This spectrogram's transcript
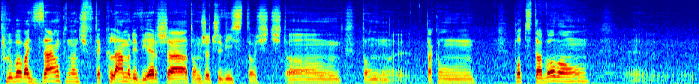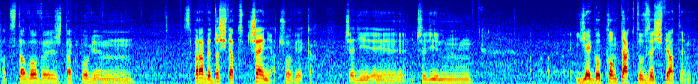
próbować zamknąć w te klamry wiersza tą rzeczywistość, tą, tą e, taką podstawową, e, podstawowy, że tak powiem, sprawę doświadczenia człowieka, czyli, e, czyli mm, jego kontaktów ze światem, e,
